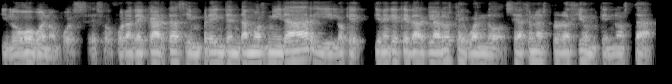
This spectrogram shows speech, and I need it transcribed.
y luego, bueno, pues eso, fuera de carta siempre intentamos mirar y lo que tiene que quedar claro es que cuando se hace una exploración que no está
